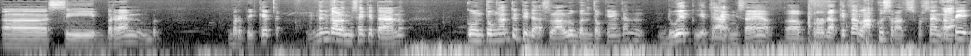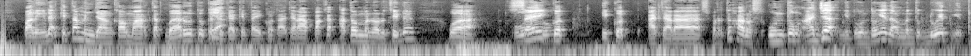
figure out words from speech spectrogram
eh, si brand ber- berpikir dan kalau misalnya kita anu keuntungan tuh tidak selalu bentuknya kan duit gitu. Ya. Kayak misalnya produk kita laku 100%, Ya. tapi paling tidak kita menjangkau market baru tuh Ya. ketika kita ikut acara apakah atau menurut Sida wah, saya Untung. ikut ikut acara seperti itu harus untung aja gitu. Untungnya dalam bentuk duit gitu.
